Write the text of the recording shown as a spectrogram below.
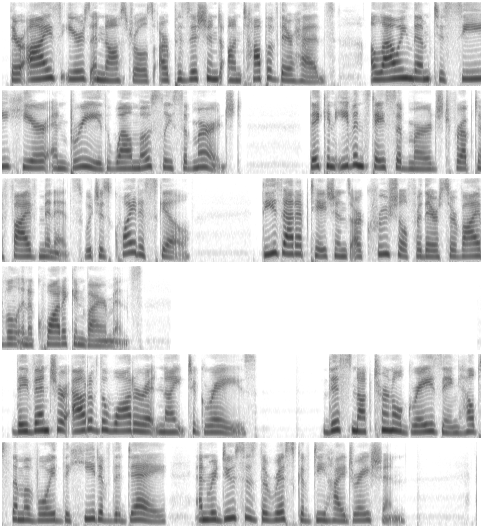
Their eyes, ears, and nostrils are positioned on top of their heads, allowing them to see, hear, and breathe while mostly submerged. They can even stay submerged for up to five minutes, which is quite a skill. These adaptations are crucial for their survival in aquatic environments. They venture out of the water at night to graze. This nocturnal grazing helps them avoid the heat of the day and reduces the risk of dehydration.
